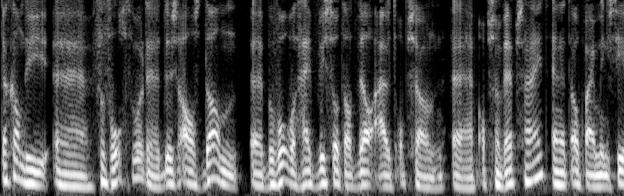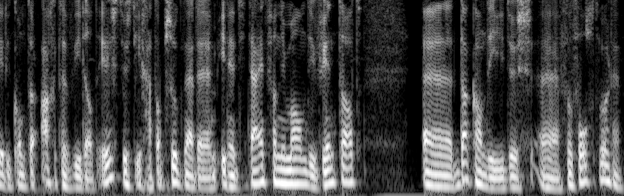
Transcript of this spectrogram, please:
Dan kan die uh, vervolgd worden. Dus als dan uh, bijvoorbeeld, hij wisselt dat wel uit op zo'n uh, op zo'n website... en het Openbaar Ministerie komt erachter wie dat is... dus die gaat op zoek naar de identiteit van die man, die vindt dat... dan kan die dus vervolgd worden.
